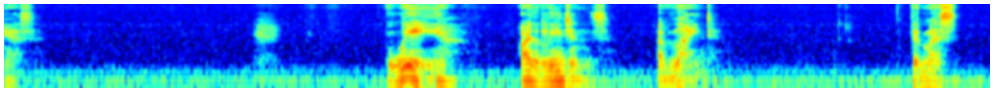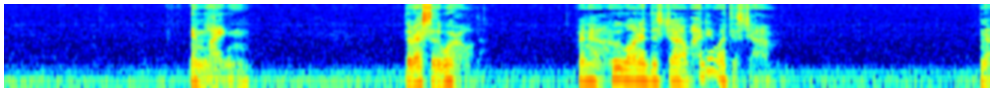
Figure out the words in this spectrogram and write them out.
Yes. We are the legions of light that must enlighten the rest of the world. Right now, who wanted this job? I didn't want this job. No.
